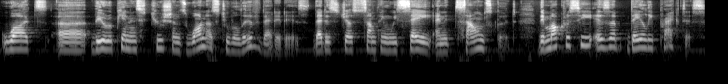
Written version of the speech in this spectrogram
what uh, the European institutions want us to believe that it is. That is just something we say and it sounds good. Democracy is a daily practice.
